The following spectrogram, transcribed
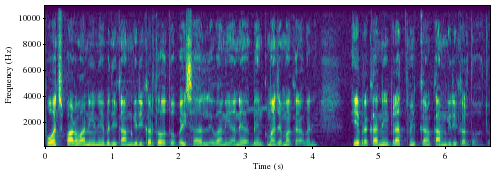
પહોંચ પાડવાની ને એ બધી કામગીરી કરતો હતો, પૈસા લેવાની અને બેંકમાં જમા કરાવવાની, એ પ્રકારની પ્રાથમિક કામગીરી કરતો હતો.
